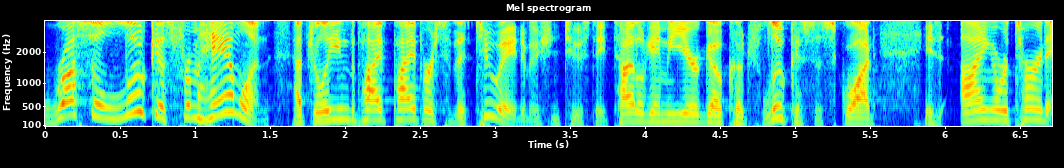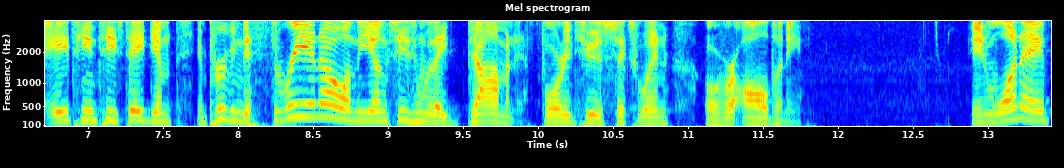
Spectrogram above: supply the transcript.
Russell Lucas from Hamlin. After leading the Pied Pipers to the 2A Division II state title game a year ago, Coach Lucas's squad is eyeing a return to AT&T Stadium, improving to 3-0 on the young season with a dominant 42-6 win over Albany. In 1A,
